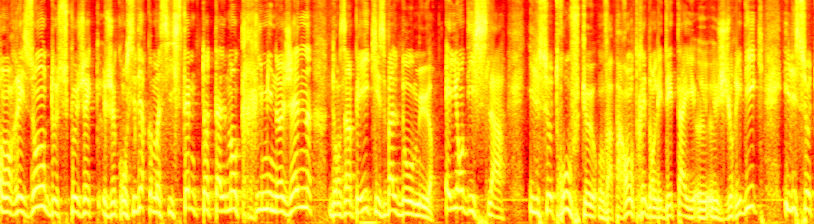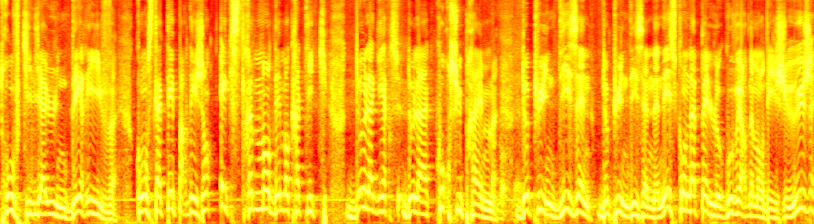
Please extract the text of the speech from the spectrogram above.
en raison de ce que je considère comme un système totalement criminogène dans un pays qui se bat le dos au mur. Ayant dit cela, il se trouve que, on ne va pas rentrer dans les détails euh, euh, juridiques, il se trouve qu'il y a eu une dérive constatée par des gens extrêmement extrêmement démocratique de la, Cour suprême depuis une dizaine, depuis une dizaine d'années, ce qu'on appelle le gouvernement des juges,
